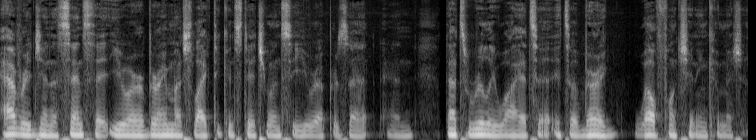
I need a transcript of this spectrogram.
average in a sense that you are very much like the constituency you represent, and that's really why it's a it's a very well functioning commission.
